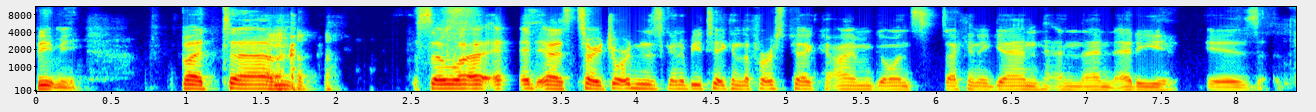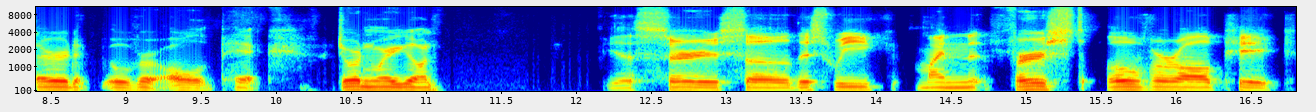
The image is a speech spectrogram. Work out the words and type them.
beat me. But um, so uh, Ed, uh, sorry, Jordan is going to be taking the first pick. I'm going second again, and then Eddie is third overall pick. Jordan, where are you going? Yes, sir. So this week, my n- first overall pick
